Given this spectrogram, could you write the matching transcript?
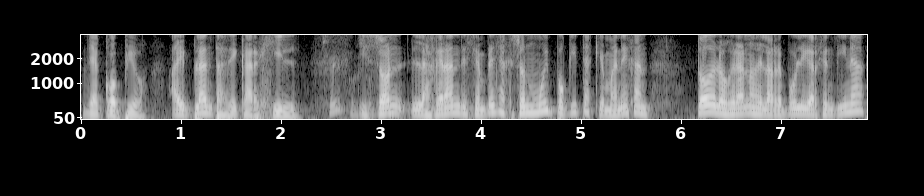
de acopio. Hay plantas de Cargill. Y son las grandes empresas que son muy poquitas que manejan todos los granos de la República Argentina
